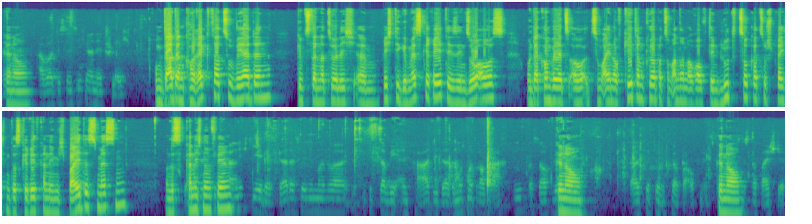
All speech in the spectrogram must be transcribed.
Ja. Genau. Aber die sind sicher nicht schlecht. Um da dann korrekter zu werden, gibt es dann natürlich ähm, richtige Messgeräte, die sehen so aus. Und da kommen wir jetzt auch zum einen auf Ketonkörper, zum anderen auch auf den Blutzucker zu sprechen. Das Gerät kann nämlich beides messen. Und das kann ja, ich nur empfehlen. Kann nicht jedes, ja. Das sind immer nur, es gibt da wie ein paar, die da, da muss man drauf achten, dass da auch wirklich genau. Ketonkörper auch misst, genau. dass das dabei steht.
